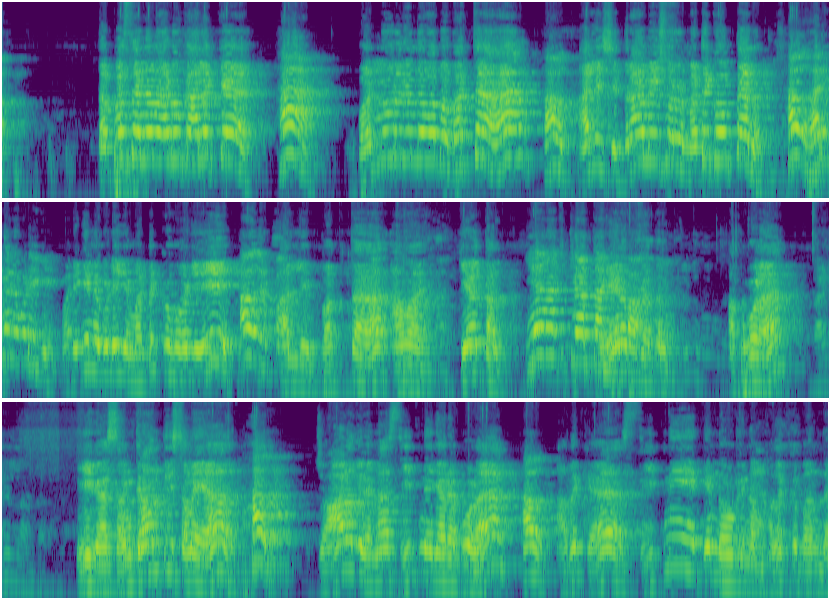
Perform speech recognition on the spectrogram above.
ತಪಸ್ಸನ್ನ ಮಾಡುವ ಕಾಲಕ್ಕೆ. ಹಾ. ಬನ್ನೂರದಿಂದ ಒಬ್ಬ ಭಕ್ತ ಹೌದ್. ಅಲ್ಲಿ ಸಿದ್ದರಾಮೇಶ್ವರ ಮಠಕ್ಕೆ ಹೋಗ್ತಾನೆ. ಹೌದು ಹರಿಗನ ಗುಡಿಗೆ. ಹೊರಗಿನ ಗುಡಿಗೆ ಮಠಕ್ಕೆ ಹೋಗಿ ಹೌದ್ರಿಪ್ಪ. ಅಲ್ಲಿ ಭಕ್ತ ಅವ ಕೇಳ್ತಾನ. ಏನಂತ ಕೇಳ್ತಾನೆ ಏನಂತ ಕೇಳ್ತಾನ? ಅಪ್ಪಗೋಳ ಈಗ ಸಂಕ್ರಾಂತಿ ಸಮಯ. ಹೌದು. ಜ್ವಾಳದ ಎಲ್ಲ ಸೀತ್ನಿಗ್ಯಾರ ಅಪ್ಪಗೋಳ. ಹೌದು. ಅದಕ್ಕ ಸೀತ್ನಿ ತಿಂದು ಹೋಗ್ರಿ ನಮ್ಮ ಹೊಲಕ್ಕೆ ಬಂದ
